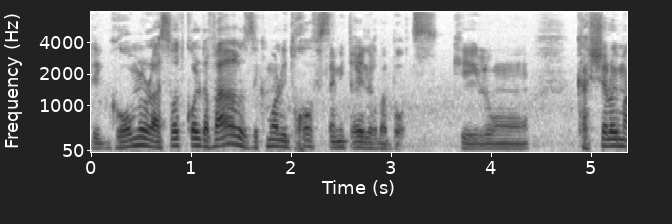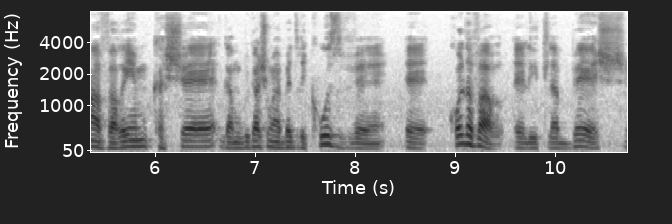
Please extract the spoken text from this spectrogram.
לגרום לו לעשות כל דבר, זה כמו לדחוף סמי טריילר בבוץ. כאילו, קשה לו עם מעברים, קשה, גם בגלל שהוא מאבד ריכוז, וכל דבר, להתלבש,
